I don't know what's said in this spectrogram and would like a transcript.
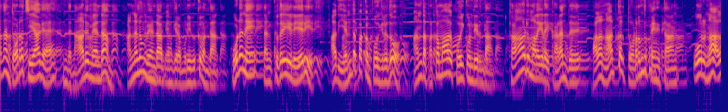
அதன் தொடர்ச்சியாக இந்த நாடும் வேண்டாம் அண்ணனும் வேண்டாம் என்கிற முடிவுக்கு வந்தான். உடனே தன் குதிரையில் ஏறி அது எந்த பக்கம் போகிறதோ அந்த பக்கமாக போய்க் கொண்டிருந்தான். காடு மலைகளை கடந்து பல நாட்கள் தொடர்ந்து பயணித்தான். ஒரு நாள்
